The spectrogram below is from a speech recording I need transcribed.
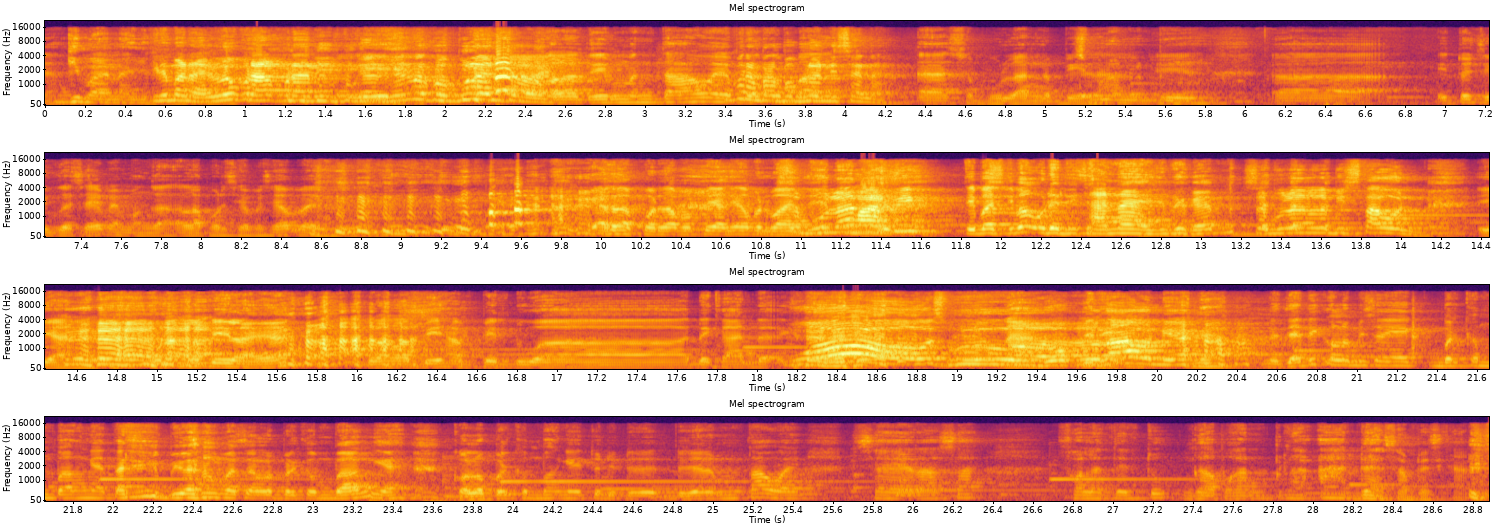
ya. Gimana gitu? Gimana? Lu pernah pernah di tinggal di sana berapa bulan coy? Kalau di Mentawai Lu pernah berapa bulan di sana? Eh, sebulan lebih Sebulan lah. lebih. Iya. Eh, itu juga saya memang nggak lapor siapa-siapa ya. Nggak lapor sama pihak yang berwajib. Sebulan Masih? Tiba-tiba udah di sana gitu kan. Sebulan lebih setahun. Iya, kurang lebih lah ya. Kurang lebih hampir dua dekade. gitu. Wow, 10 Nah, 20 jadi- tahun ya. Nah, jadi kalau misalnya berkembangnya tadi bilang masalah berkembangnya, kalau berkembangnya itu di, di dalam Mentawai, saya rasa Valentine itu nggak akan pernah ada sampai sekarang.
